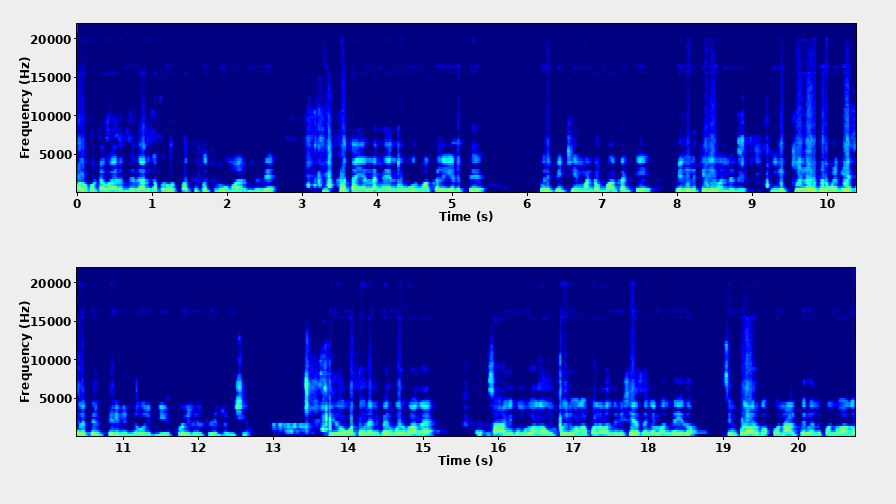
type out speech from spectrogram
ஓலக்கோட்டாவாக இருந்தது. அதுக்கப்புறம் ஒரு பத்து பத்து ரூமாக இருந்தது. இப்போ தான் எல்லாமே இந்த ஊர் மக்கள் எடுத்து புதுப்பிச்சு மண்டபமாக கட்டி வெளியில் தெரிய வந்தது. இங்கே கீழே இருக்கிறவங்களுக்கே சில பேருக்கு தெரியலங்க ஒரு இப்படி கோவில் இருக்குதுன்ற விஷயம். ஏதோ ஒருத்தவங்க ரெண்டு பேர் வருவாங்க சாமி கும்பிடுவாங்க அவங்க போயிடுவாங்க. அப்போல்லாம் வந்து விசேஷங்கள் வந்து ஏதோ சிம்பிளாக இருக்கும். ஒரு நாலு பேர் வந்து பண்ணுவாங்க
